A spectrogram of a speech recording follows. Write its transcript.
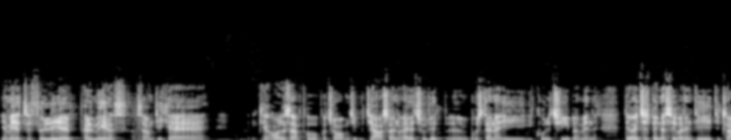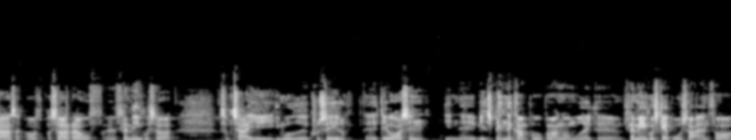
Jamen selvfølgelig øh, Palmeiras, altså om de kan, kan holde sig på, på toppen. De, de har så en relativt let øh, modstander i, i Curitiba, men det er jo altid spændende at se, hvordan de, de klarer sig. Og, og så er der jo øh, Flamengo, så, som tager i, imod øh, Cruzeiro. Det er jo også en, en øh, vildt spændende kamp på, på mange områder. Ikke? Øh, Flamengo skal bruge sejren for at,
